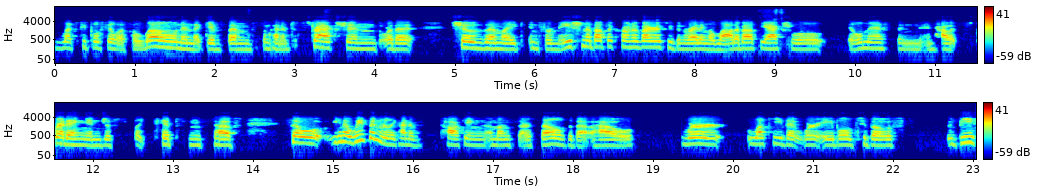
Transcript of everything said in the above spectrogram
lets people feel less alone, and that gives them some kind of distractions, or that shows them like information about the coronavirus. We've been writing a lot about the actual illness and, and how it's spreading and just like tips and stuff. So, you know, we've been really kind of talking amongst ourselves about how we're lucky that we're able to both be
